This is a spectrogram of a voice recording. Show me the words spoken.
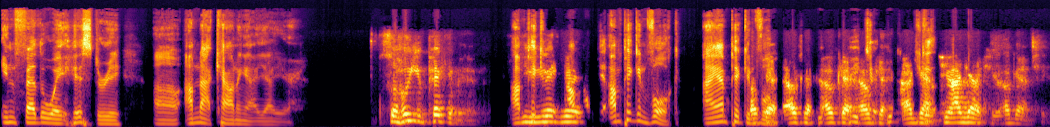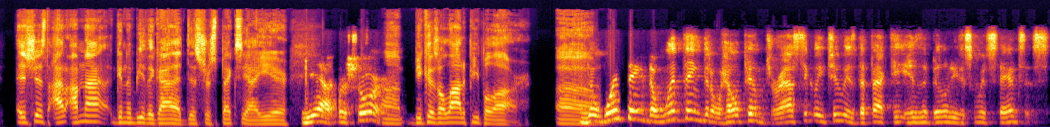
in featherweight history. Uh, I'm not counting out Yair. So who you picking, man? I'm picking. I'm, I'm, picking Volk. I am picking okay, Volk. Okay, okay, because, okay. I got you. I got you. I got you. It's just I, am not going to be the guy that disrespects the Yair. Yeah, for sure. Um, because a lot of people are. Um, the one thing, the one thing that'll help him drastically too is the fact that his ability to switch stances.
